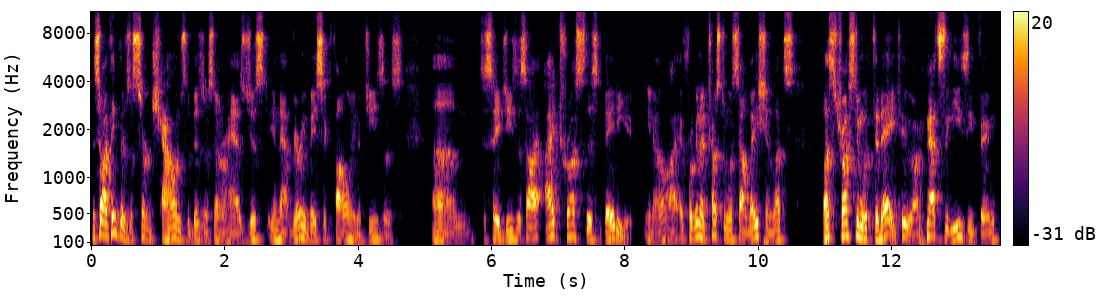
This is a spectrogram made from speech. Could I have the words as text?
And so I think there's a certain challenge the business owner has just in that very basic following of Jesus um, to say, Jesus, I, I trust this day to you. You know, I, if we're going to trust him with salvation, let's let's trust him with today too. I mean, that's the easy thing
